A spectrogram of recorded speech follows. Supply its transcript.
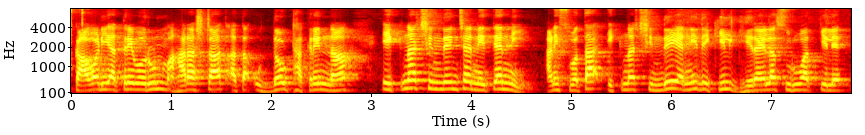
कावड यात्रेवरून महाराष्ट्रात आता उद्धव ठाकरेंना एकनाथ शिंदेच्या नेत्यांनी आणि स्वतः एकनाथ शिंदे यांनी देखील घेरायला सुरुवात केली आहे.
